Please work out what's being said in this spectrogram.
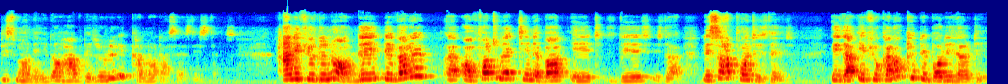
this money, you don't have this, you really cannot access these things. And if you do not, the, the very uh, unfortunate thing about it is this, is that, the sad point is this, is that if you cannot keep the body healthy,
